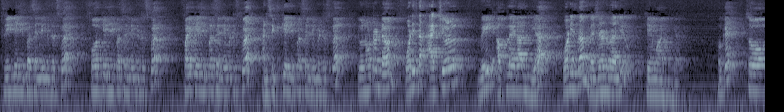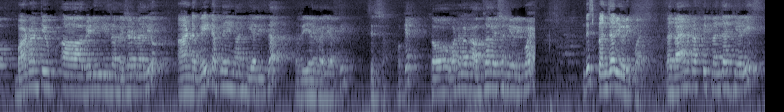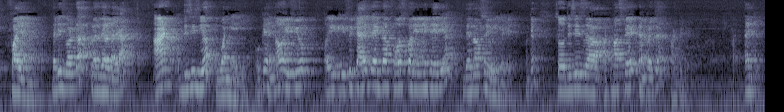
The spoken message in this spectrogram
3 kg per centimeter square, 4 kg per centimeter square, 5 kg per centimeter square and 6 kg per centimeter square. You noted down what is the actual weight applied on here, what is the measured value came on here. Okay. So Bourdon tube uh, reading is the measured value and the weight applying on here is the real value of the system. Okay. So whatever the observation you require, this plunger you require. The diameter of the plunger here is 5 mm. That is what the plunger dia and this is your 180. Okay. Now if you uh, if you calculate the force per unit area then also you will get it. Okay. So this is uh, atmospheric temperature altitude. Thank you.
